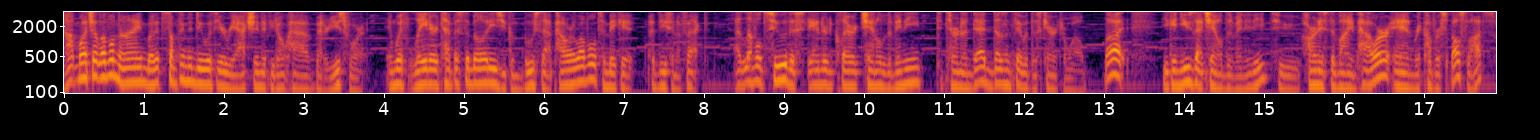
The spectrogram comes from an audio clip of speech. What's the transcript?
Not much at level 9, but it's something to do with your reaction if you don't have better use for it. And with later Tempest abilities, you can boost that power level to make it a decent effect. At level 2, the standard Cleric Channel Divinity to turn undead doesn't fit with this character well, but you can use that channel divinity to harness divine power and recover spell slots,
